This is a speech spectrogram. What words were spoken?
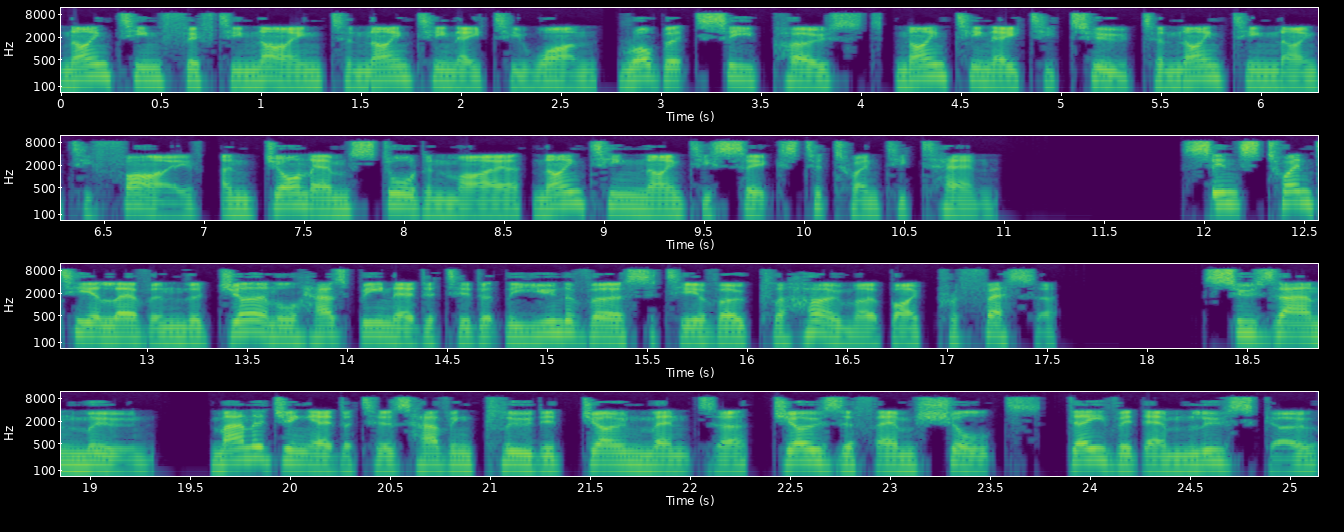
(1959–1981), Robert C. Post (1982–1995), and John M. Staudenmaier (1996–2010). Since 2011 the journal has been edited at the University of Oklahoma by Professor. Suzanne Moon. Managing editors have included Joan Mentzer, Joseph M. Schultz, David M. Lucsko,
